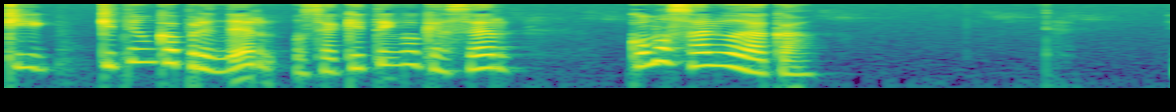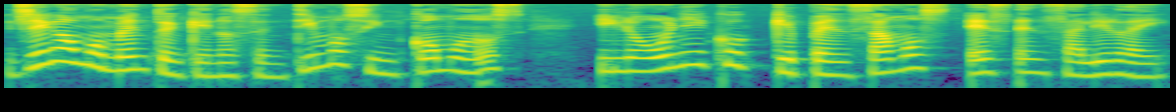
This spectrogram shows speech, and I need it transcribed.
¿qué, ¿qué tengo que aprender? O sea, ¿qué tengo que hacer? ¿Cómo salgo de acá? Llega un momento en que nos sentimos incómodos y lo único que pensamos es en salir de ahí.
